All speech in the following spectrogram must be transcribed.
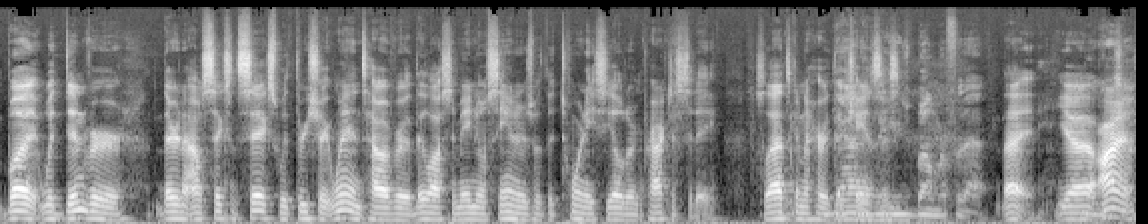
But with Denver, they're now six and six with three straight wins. However, they lost Emmanuel Sanders with a torn ACL during practice today, so that's gonna hurt their That is chances. a huge bummer for that. That yeah, I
